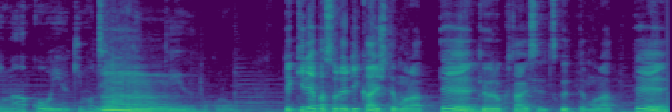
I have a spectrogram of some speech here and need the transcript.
今はこういう気持ちだっていうところ。できればそれ理解してもらって、協力体制作ってもらって、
